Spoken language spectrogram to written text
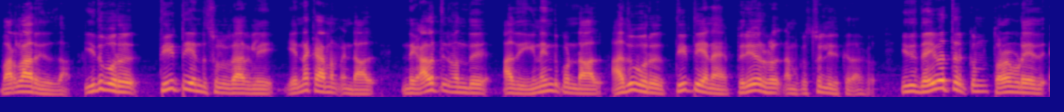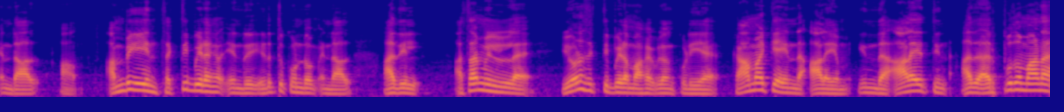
வரலாறு இதுதான். இது ஒரு தீட்டு என்று சொல்கிறார்களே என்ன காரணம் என்றால் இந்த காலத்தில் வந்து அது இணைந்து கொண்டால் அது ஒரு தீட்டு என பெரியோர்கள் நமக்கு சொல்லியிருக்கிறார்கள். இது தெய்வத்திற்கும் தொடர்புடையது என்றால் ஆம். அம்பிகையின் சக்தி பீடங்கள் என்று எடுத்துக்கொண்டோம் என்றால் அதில் அசாமில் உள்ள யோனசக்தி பீடமாக விளங்கக்கூடிய காமாக்கியா என்ற ஆலயம் இந்த ஆலயத்தின் அது அற்புதமான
